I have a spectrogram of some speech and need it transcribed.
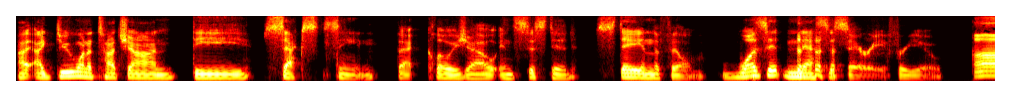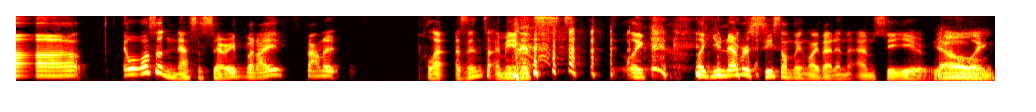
I, I do want to touch on the sex scene that Chloe Zhao insisted stay in the film. Was it necessary for you? Uh, it wasn't necessary, but I found it pleasant. I mean, it's like like you never see something like that in the MCU. You know, No. like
